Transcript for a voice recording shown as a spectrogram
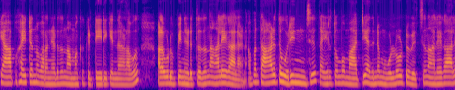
ക്യാപ്പ് ഹൈറ്റ് എന്ന് പറഞ്ഞെടുത്ത് നമുക്ക് കിട്ടിയിരിക്കുന്ന അളവ് അളവുടുപ്പിൽ നിന്ന് എടുത്തത് നാലേ കാലാണ് അപ്പം താഴത്തെ ഒരു ഇഞ്ച് തയ്യൽ തുമ്പ് മാറ്റി അതിന്റെ മുകളിലോട്ട് വെച്ച് നാലേ കാൽ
